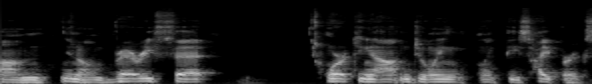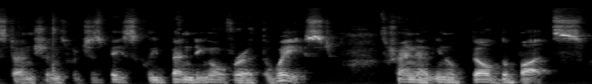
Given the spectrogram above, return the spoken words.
um, you know, very fit, working out and doing like these hyper extensions, which is basically bending over at the waist, trying to, you know, build the butts.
